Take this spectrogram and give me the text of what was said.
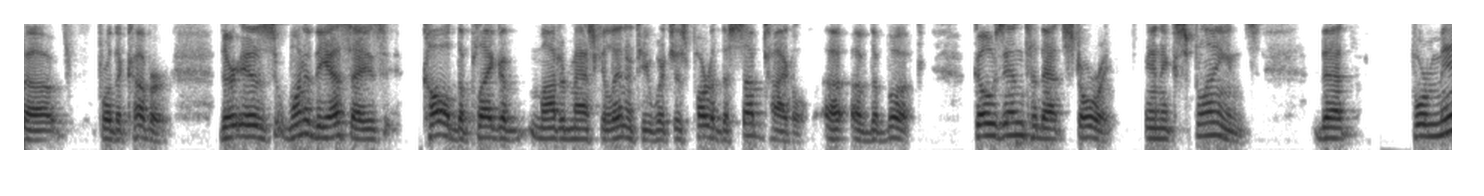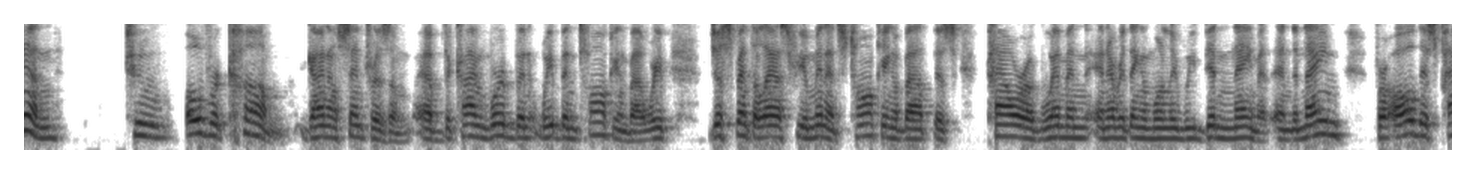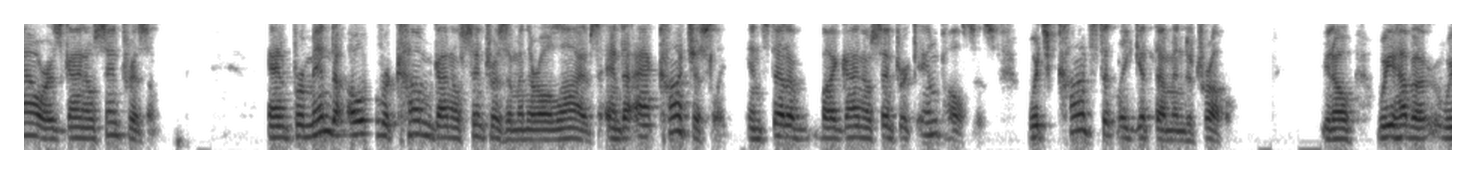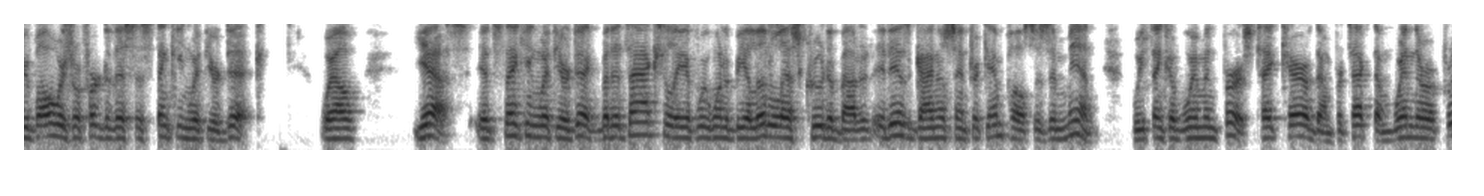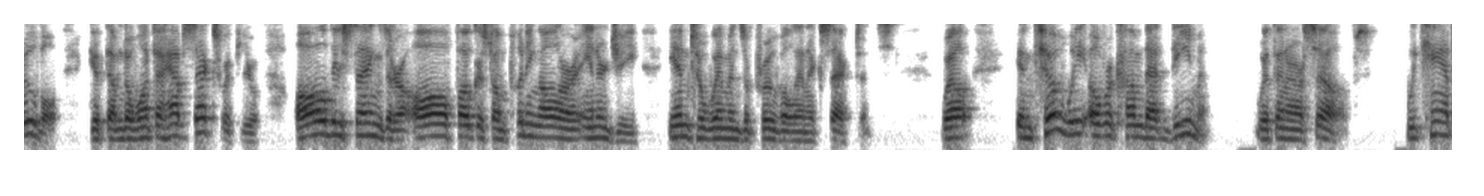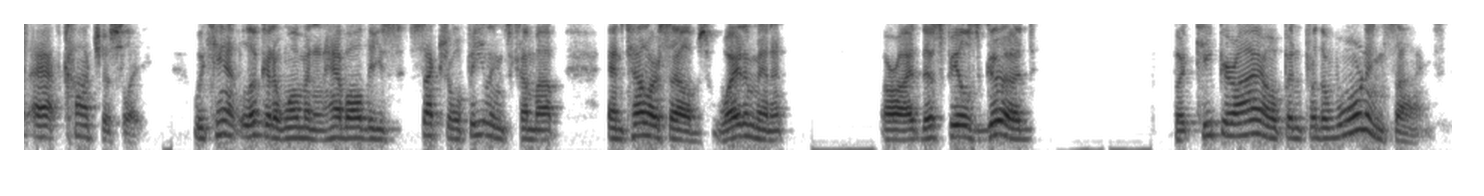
uh, for the cover. There is one of the essays called The Plague of Modern Masculinity, which is part of the subtitle uh, of the book, goes into that story and explains that for men to overcome gynocentrism of the kind we've been, we've been talking about, we've just spent the last few minutes talking about this power of women and everything, and only we didn't name it. And the name for all this power is gynocentrism. And for men to overcome gynocentrism in their own lives and to act consciously instead of by gynocentric impulses, which constantly get them into trouble. You know, we have a we've always referred to this as thinking with your dick. Well, yes, it's thinking with your dick, but it's actually, if we want to be a little less crude about it, it is gynocentric impulses in men. We think of women first, take care of them, protect them, win their approval, get them to want to have sex with you. All these things that are all focused on putting all our energy into women's approval and acceptance. Well, until we overcome that demon within ourselves, we can't act consciously. We can't look at a woman and have all these sexual feelings come up and tell ourselves, wait a minute, all right, this feels good, but keep your eye open for the warning signs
